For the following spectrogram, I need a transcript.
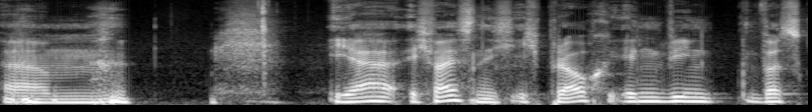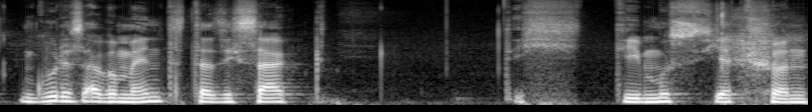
ähm, ja, ich weiß nicht. Ich brauche irgendwie ein, was, ein gutes Argument, dass ich sage, ich, die muss jetzt schon.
